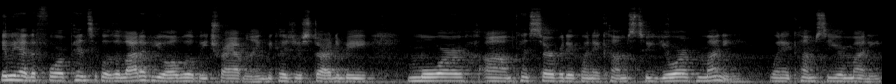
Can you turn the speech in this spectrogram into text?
Here we have the Four of Pentacles. A lot of you all will be traveling because you're starting to be more um, conservative when it comes to your money, when it comes to your money.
